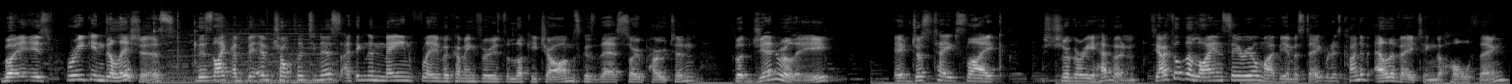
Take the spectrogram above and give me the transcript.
but it is freaking delicious. There's like a bit of chocolatiness. I think the main flavor coming through is the Lucky Charms because they're so potent. But generally, it just tastes like sugary heaven. See, I thought the lion cereal might be a mistake, but it's kind of elevating the whole thing.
